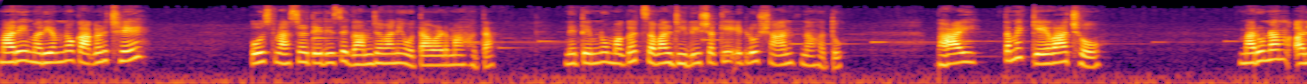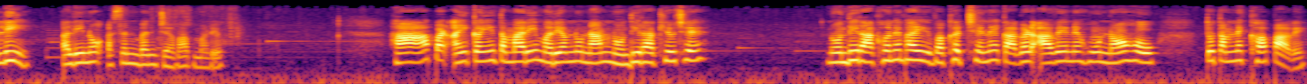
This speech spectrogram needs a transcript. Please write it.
મારી મરિયમનો કાગળ છે? પોસ્ટ માસ્ટર તે દિવસે ગામ જવાની ઉતાવળમાં હતા ને તેમનું મગજ સવાલ ઝીલી શકે એટલું શાંત ન હતું. ભાઈ, તમે કેવા છો? મારું નામ અલી. અલીનો અસનબંધ જવાબ મળ્યો. હા, પણ અહીં કંઈ તમારી મરિયમનું નામ નોંધી રાખ્યું છે? નોંધી રાખો ને ભાઈ, વખત છે ને, કાગળ આવે ને હું ન હોઉં, તો તમને ખપ આવે.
